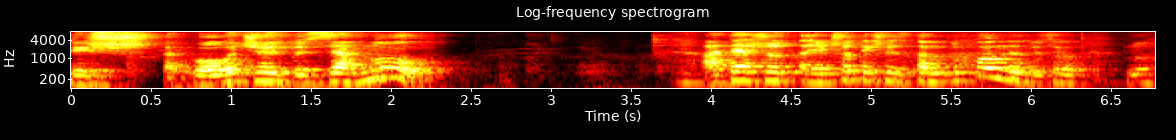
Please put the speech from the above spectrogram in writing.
Ти ж такого чогось досягнув. А те, що якщо ти щось там духовне досягнув, ну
